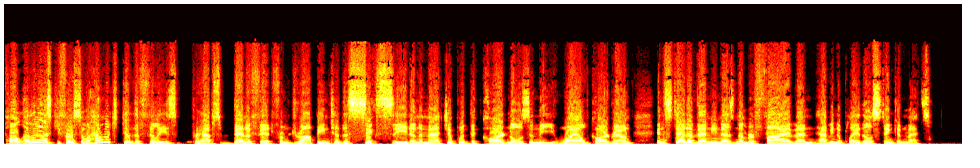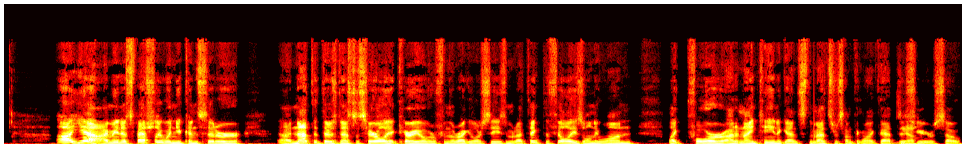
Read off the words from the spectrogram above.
Paul, I want to ask you first of all, how much did the Phillies perhaps benefit from dropping to the sixth seed in a matchup with the Cardinals in the wild card round instead of ending as number five and having to play those stinking Mets? Uh, yeah, I mean, especially when you consider uh, not that there's necessarily a carryover from the regular season, but I think the Phillies only won like four out of 19 against the Mets or something like that this yeah. year. So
